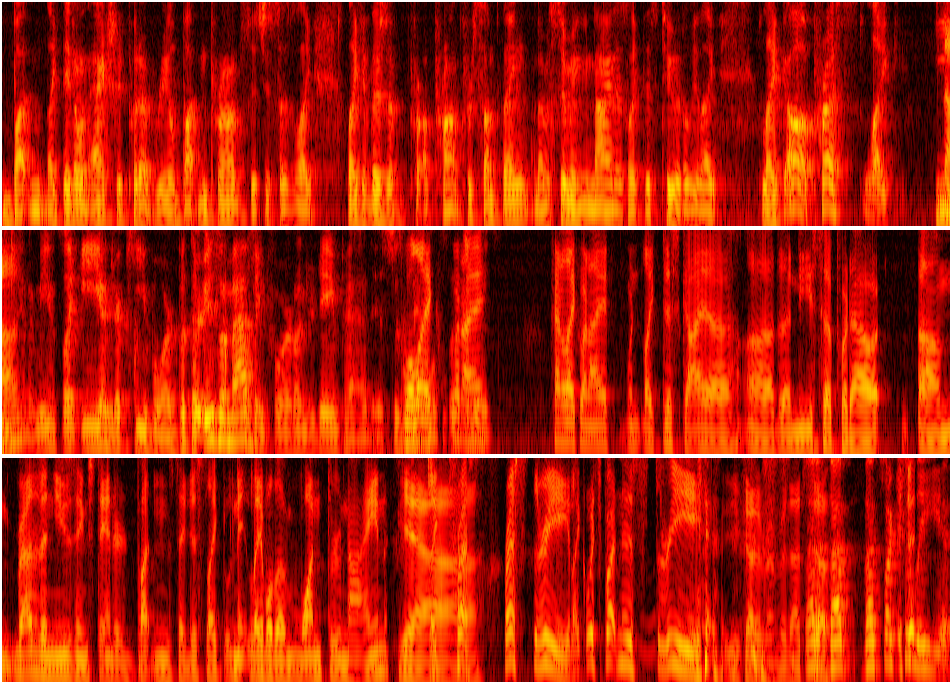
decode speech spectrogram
button. Like they don't actually put up real button prompts. It just says like like if there's a, pr- a prompt for something, and I'm assuming nine is like this too. It'll be like like oh press like. E, Nine? and it means like E on your keyboard, but there is a mapping for it on your gamepad. It's just Well, like, when I- is. Kind of like when I when like Disgaea, uh, the Nisa put out, um, rather than using standard buttons, they just like na- label them one through nine. Yeah. It's like press press three. Like which button is three? You got to remember that That, stuff. that that's actually uh,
